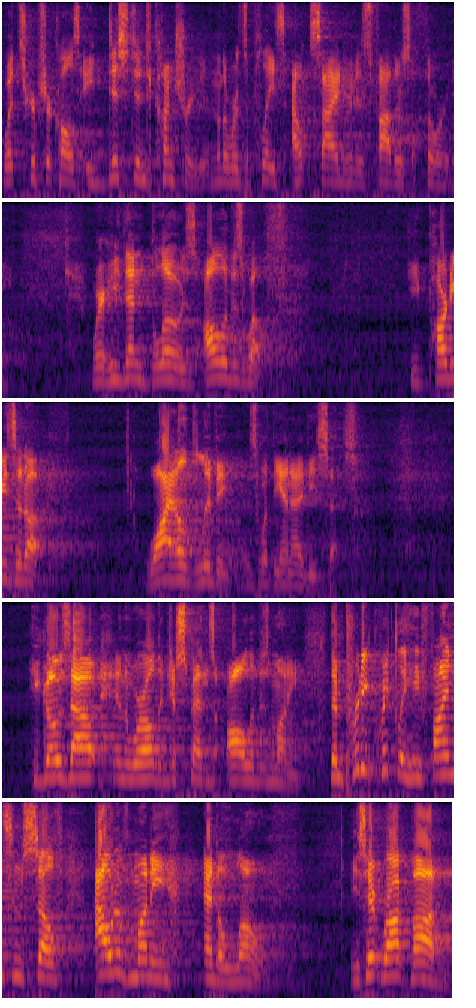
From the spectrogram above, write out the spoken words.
what Scripture calls a distant country. In other words, a place outside of his father's authority, where he then blows all of his wealth. He parties it up. Wild living is what the NIV says. He goes out in the world and just spends all of his money. Then, pretty quickly, he finds himself out of money and alone. He's hit rock bottom,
